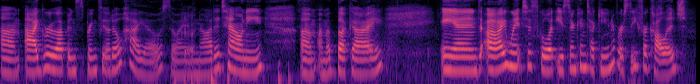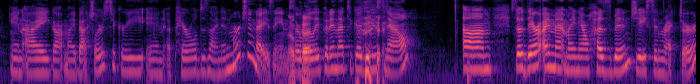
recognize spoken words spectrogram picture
Um, I grew up in Springfield, Ohio, so I am not a townie. Um, I'm a Buckeye. And I went to school at Eastern Kentucky University for college. And I got my bachelor's degree in apparel design and merchandising. So, Okay. really putting that to good use now. Um, so there I met my now husband, Jason Rector,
